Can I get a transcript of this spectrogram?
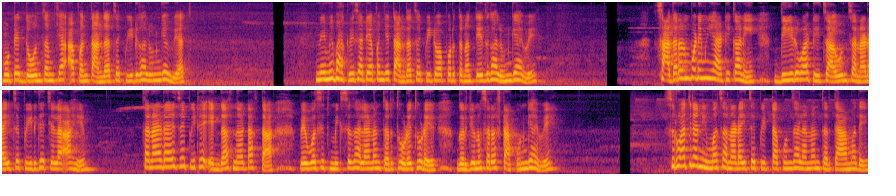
मोठे दोन चमचे आपण तांदळाचं पीठ घालून घेऊयात. नेहमी भाकरीसाठी आपण जे तांदळाचं पीठ वापरतो ना तेच घालून घ्यावे. साधारणपणे मी या ठिकाणी दीड वाटी चाळून चणाडाईचं पीठ घेतलेलं आहे. चणाडाळीचे पीठ हे एकदाच न टाकता व्यवस्थित मिक्स झाल्यानंतर थोडे थोडे गरजेनुसारच टाकून घ्यावे. सुरुवातीला निम्म चणाडाईचे पीठ टाकून झाल्यानंतर त्यामध्ये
